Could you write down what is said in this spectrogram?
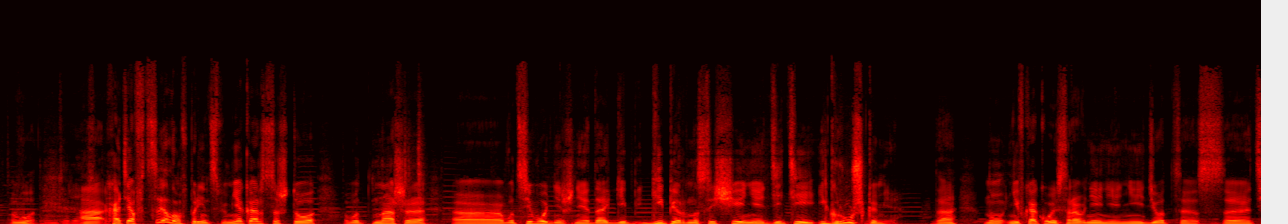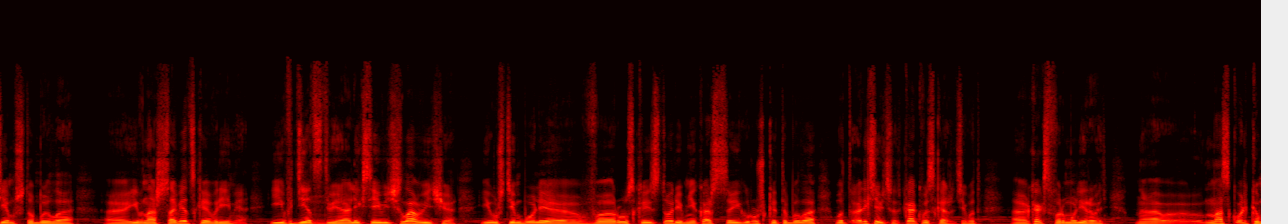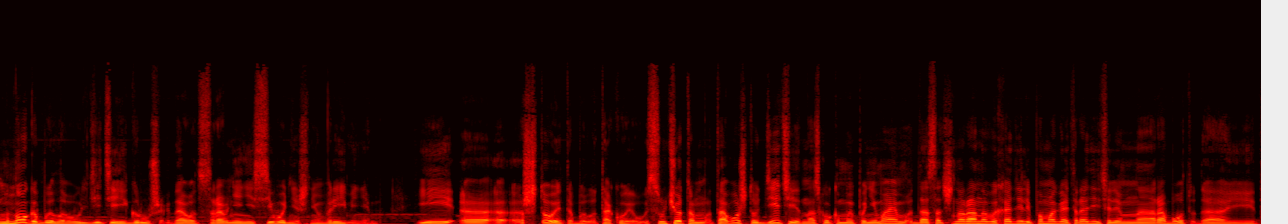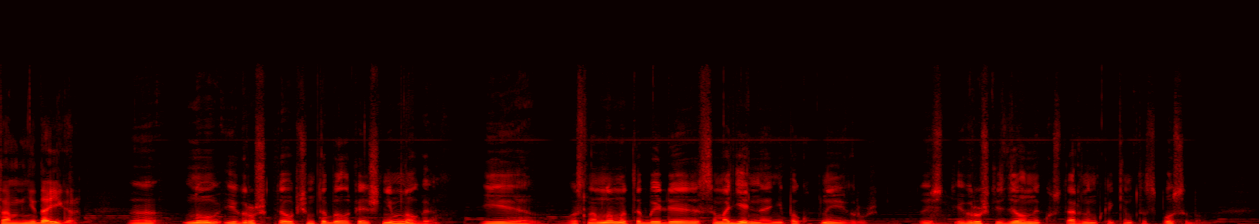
Вот. Интересно. А, хотя в целом, в принципе, мне кажется, что вот наше э, вот сегодняшнее да, гип- гипернасыщение детей игрушками, да, ну ни в какое сравнение не идет э, с э, тем, что было э, и в наше советское время, и в детстве Алексея Вячеславовича, и уж тем более в русской истории. Мне кажется, игрушка это была. Вот Алексей Вячеславович, как вы скажете, вот как сформулировать, насколько много было у детей игрушек, да, вот в сравнении с сегодняшним временем? И э, э, что это было такое? С учетом того, что дети, насколько мы понимаем, достаточно рано выходили помогать родителям на работу, да, и там не до игр. Э, Ну, игрушек-то, в общем-то, было, конечно, немного. И в основном это были самодельные, а не покупные игрушки. То есть игрушки, сделанные кустарным каким-то способом.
